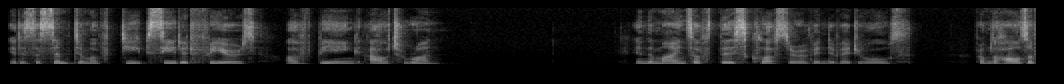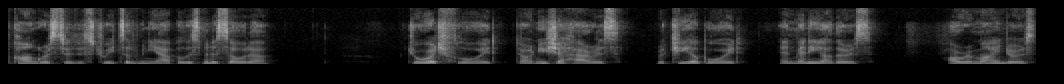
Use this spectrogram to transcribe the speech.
it is a symptom of deep seated fears of being outrun. In the minds of this cluster of individuals, from the halls of Congress to the streets of Minneapolis, Minnesota, George Floyd, Darnesha Harris, Rekia Boyd, and many others are reminders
